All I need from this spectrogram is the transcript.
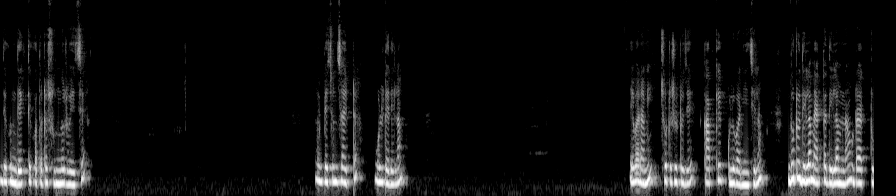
দেখুন, দেখতে কতটা সুন্দর হয়েছে। আমি পেছন সাইডটা উল্টে দিলাম। এবার আমি ছোট ছোট যে কাপ কেকগুলো বানিয়েছিলাম, দুটো দিলাম, একটা দিলাম না, ওটা একটু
